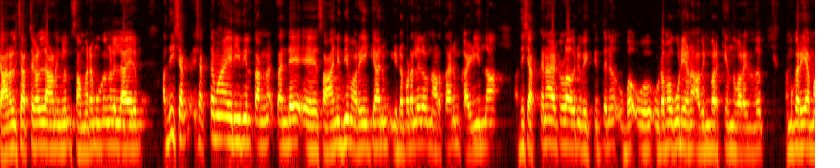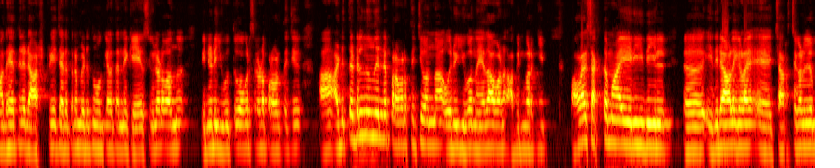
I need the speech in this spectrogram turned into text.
ചാനൽ ചർച്ചകളിലാണെങ്കിലും സമരമുഖങ്ങളിലായാലും അതിശക്തമായ രീതിയിൽ തങ്ങ തന്റെ സാന്നിധ്യം അറിയിക്കാനും ഇടപെടലുകൾ നടത്താനും കഴിയുന്ന അതിശക്തനായിട്ടുള്ള ഒരു വ്യക്തിത്വത്തിന് ഉപ ഉടമ കൂടിയാണ് അവിൻ വർക്കി എന്ന് പറയുന്നത്. നമുക്കറിയാം അദ്ദേഹത്തിന്റെ രാഷ്ട്രീയ ചരിത്രം എടുത്തു നോക്കിയാൽ തന്നെ കെ എസ് യുയിലൂടെ വന്ന് പിന്നീട് യൂത്ത് കോൺഗ്രസിലൂടെ പ്രവർത്തിച്ച് ആ അടിത്തട്ടിൽ നിന്ന് തന്നെ പ്രവർത്തിച്ചു വന്ന ഒരു യുവ നേതാവാണ് അബിൻ വർക്കി. വളരെ ശക്തമായ രീതിയിൽ എതിരാളികളെ ചർച്ചകളിലും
